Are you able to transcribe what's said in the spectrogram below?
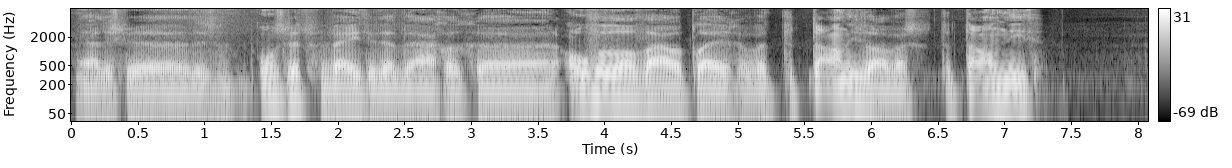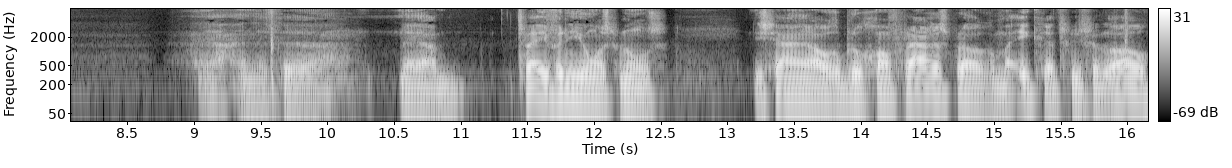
Ja, dus, uh, dus, ons werd verweten dat we eigenlijk uh, overval wouden plegen. Wat totaal niet waar was. Totaal niet. Ja, en dat... Uh, nou ja, twee van die jongens van ons... die zijn in hoge broek gewoon vragen gesproken. Maar ik had zoiets van, oh,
